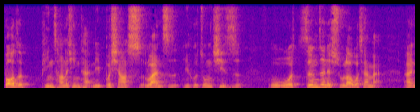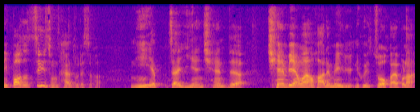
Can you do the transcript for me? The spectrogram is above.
抱着平常的心态，你不想始乱之，以后终弃之，我我真正的熟了我才买，哎，你抱着这种态度的时候，你也在眼前的千变万化的美女，你会坐怀不乱，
